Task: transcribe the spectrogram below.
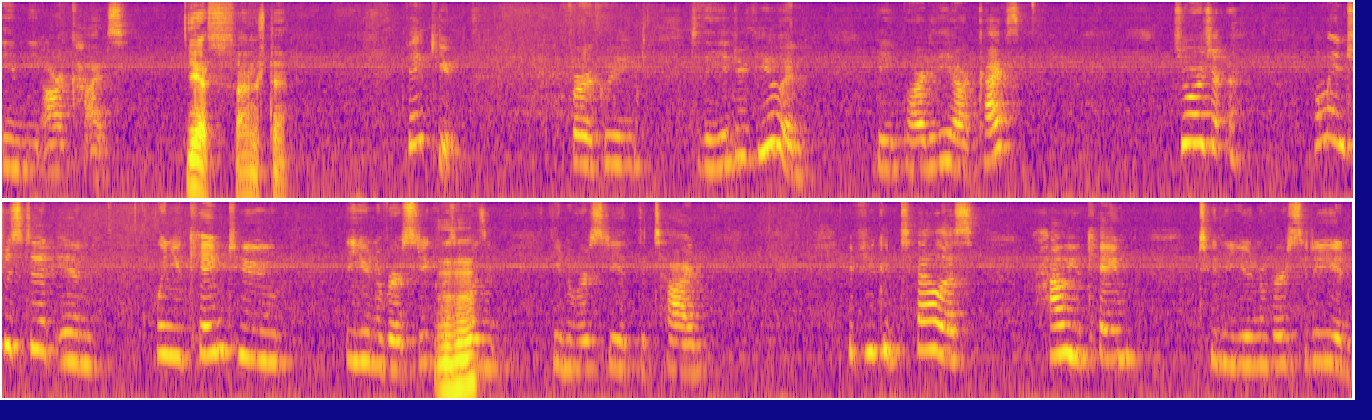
in the archives. Yes, I understand. Thank you for agreeing to the interview and being part of the archives. George, I'm interested in when you came to the university, because Mhm. it wasn't university at the time, if you could tell us how you came to the university and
